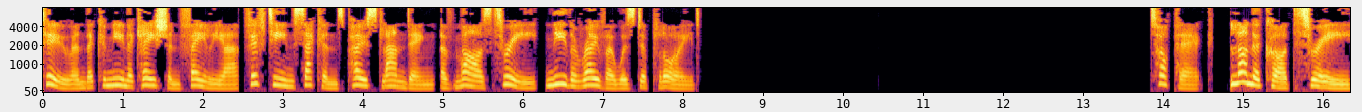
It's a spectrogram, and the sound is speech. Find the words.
2 and the communication failure 15 seconds post-landing of Mars 3, neither rover was deployed. Lunokhod 3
